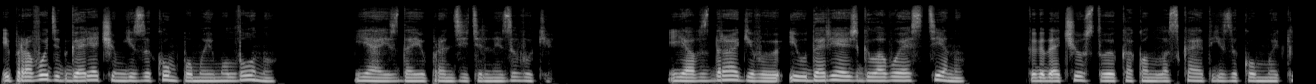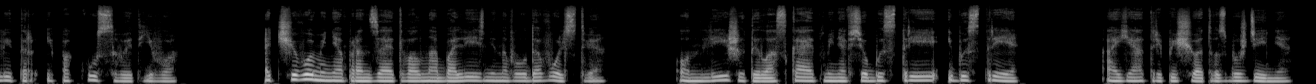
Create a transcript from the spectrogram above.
и проводит горячим языком по моему лону, я издаю пронзительные звуки. Я вздрагиваю и ударяюсь головой о стену, когда чувствую, как он ласкает языком мой клитор и покусывает его, отчего меня пронзает волна болезненного удовольствия. Он лижет и ласкает меня все быстрее и быстрее, а я трепещу от возбуждения.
